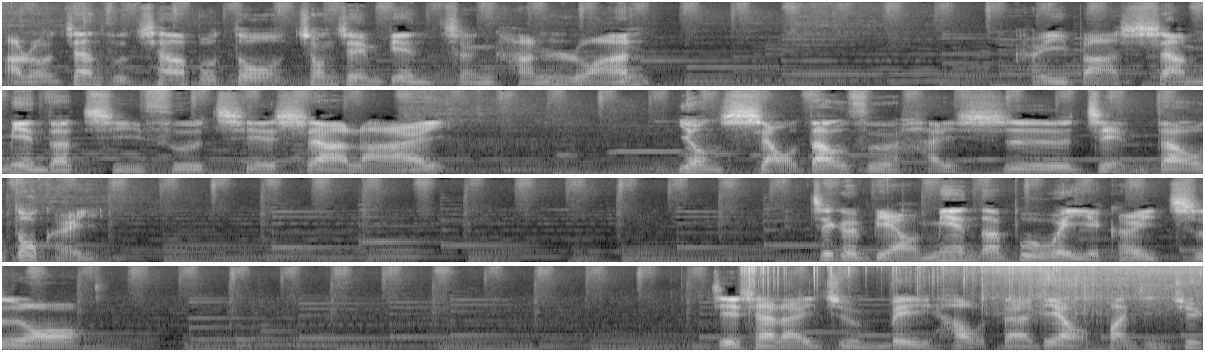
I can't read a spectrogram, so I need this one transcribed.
好了，这样子差不多，中间变成很软，可以把上面的起司切下来，用小刀子还是剪刀都可以。这个表面的部位也可以吃哦。接下来准备好的料放进去。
